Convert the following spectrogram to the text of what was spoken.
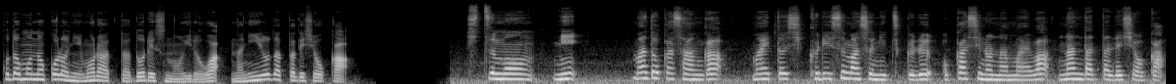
子供の頃にもらったドレスの色は何色だったでしょうか？質問2まどかさんが毎年クリスマスに作るお菓子の名前は何だったでしょうか？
